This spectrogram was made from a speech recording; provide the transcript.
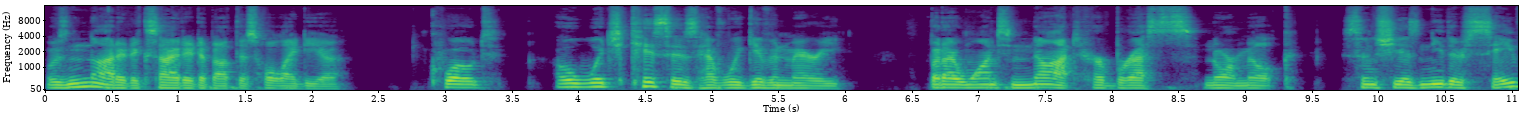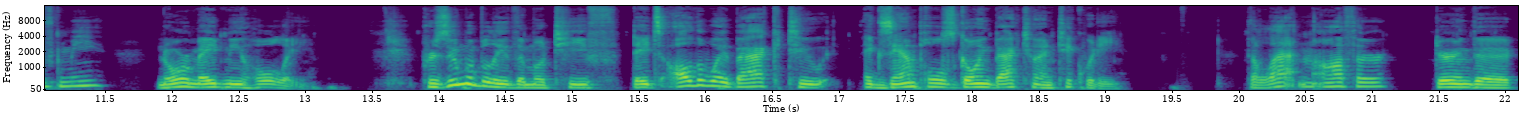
was not excited about this whole idea. Quote, Oh, which kisses have we given Mary? But I want not her breasts nor milk since she has neither saved me nor made me holy. Presumably, the motif dates all the way back to examples going back to antiquity. The Latin author, during the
